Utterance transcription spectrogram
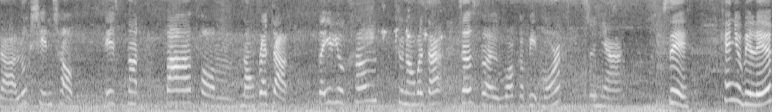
uh, Lukshin shop is not far from Nong Prajak. So if you come to Nong Prajak, just like walk a bit more to here. See, can you believe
